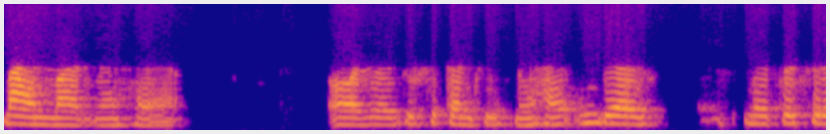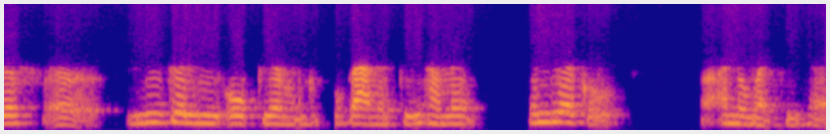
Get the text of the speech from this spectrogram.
म्यांमार में है, और दूसरी कंट्रीज़ में है। इंडिया में तो सिर्फ़ लीगली ओपियम उगाने की हमें इंडिया को अनुमति है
